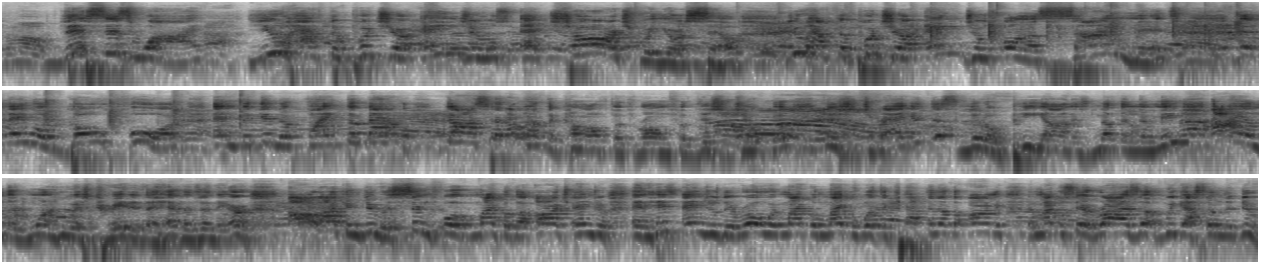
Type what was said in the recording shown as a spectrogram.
Come on. This is why you have to put your angels at charge for yourself. You have to put your angels on assignment that they will go forth and begin to fight the battle. God said, I don't have to come off the throne for this joker, this dragon, this little peon is nothing to me. I am the one who has created the heavens and the earth. All I can do is send forth Michael the archangel and his angels that rode with Michael. Michael was the captain of the army, and Michael said, Rise up, we got something to do.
